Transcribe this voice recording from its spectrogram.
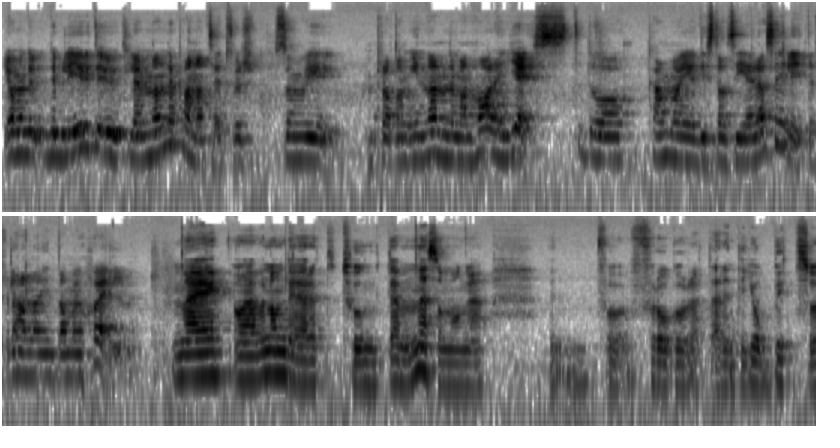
Ja, men det, det blir lite utlämnande på annat sätt, för som vi pratade om innan, när man har en gäst, då kan man ju distansera sig lite, för det handlar inte om en själv. Nej, och även om det är ett tungt ämne som många eh, frågor att är det inte jobbigt så,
